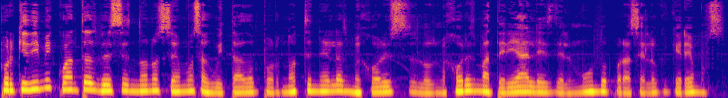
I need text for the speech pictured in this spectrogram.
Porque dime cuántas veces no nos hemos agüitado por no tener las mejores, los mejores materiales del mundo para hacer lo que queremos.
